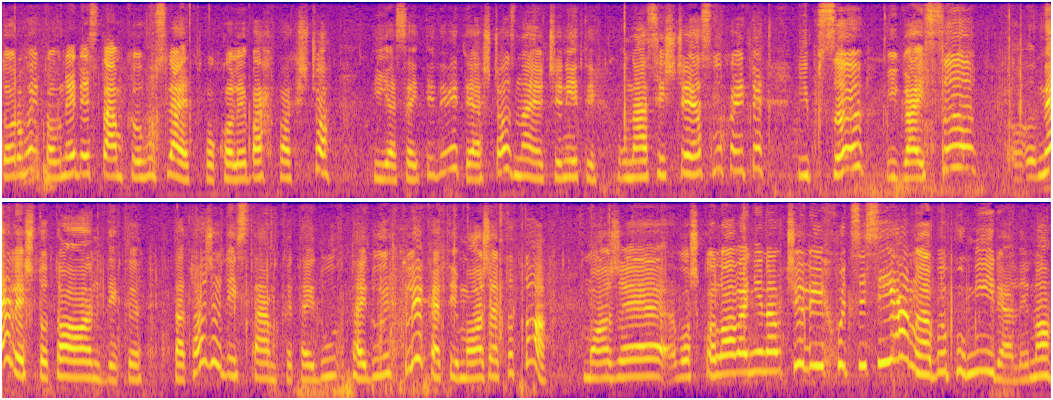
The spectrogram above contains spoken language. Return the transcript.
дорогий, то вони десь там гусляють по колебах, пак що. І я сайти дивити, а що знаю чинити. У нас іще, слухайте, і пси, і гайси, не лиш то то та теж десь там, та йду, та йду їх кликати, може то то. Може, вошколовані навчили їх хоч сісіями, аби поміряли. Ну,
